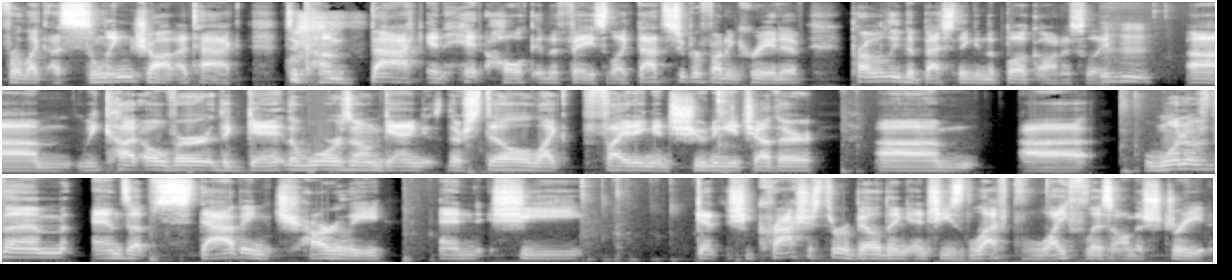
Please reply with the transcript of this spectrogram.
for like a slingshot attack to come back and hit Hulk in the face. Like that's super fun and creative. Probably the best thing in the book, honestly. Mm-hmm. Um, we cut over the gang, the Warzone gang. They're still like fighting and shooting each other. Um, uh, one of them ends up stabbing Charlie, and she get she crashes through a building and she's left lifeless on the street.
